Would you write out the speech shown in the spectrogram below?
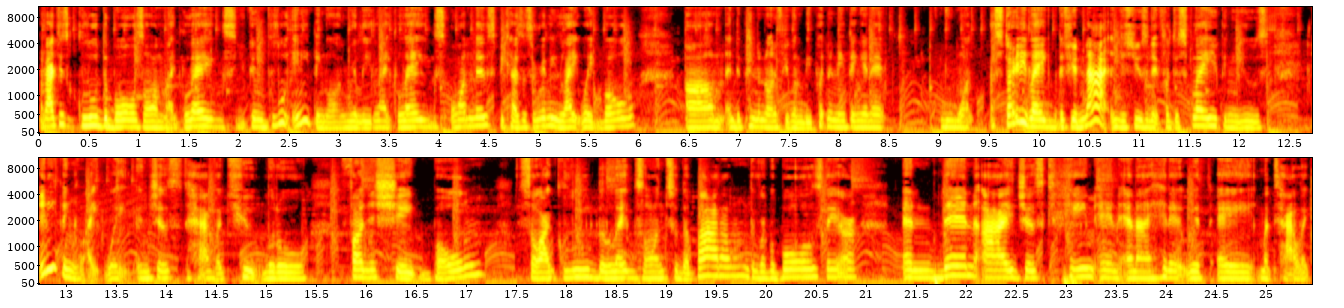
But I just glued the balls on like legs. You can glue anything on really like legs on this because it's a really lightweight bowl. Um, and depending on if you're going to be putting anything in it, you want a sturdy leg. But if you're not and just using it for display, you can use anything lightweight and just have a cute little fun shaped bowl. So I glued the legs onto the bottom, the rubber balls there. And then I just came in and I hit it with a metallic,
